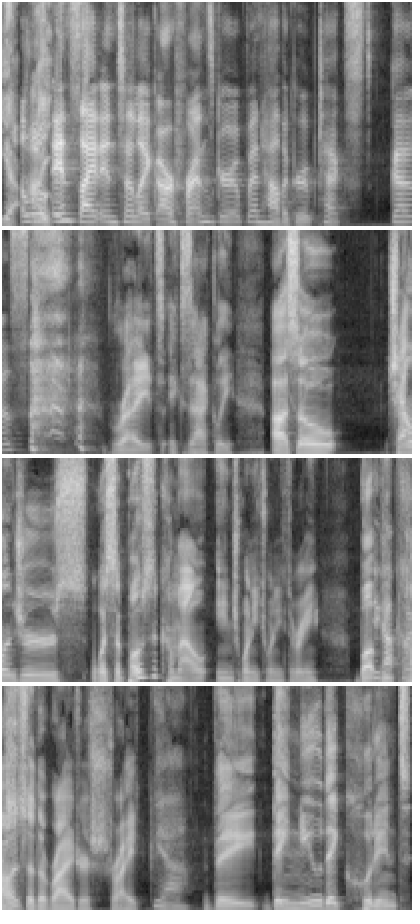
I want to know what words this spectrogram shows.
yeah a little I- insight into like our friends group and how the group text goes. right exactly uh so challengers was supposed to come out in 2023 but because of the writers strike yeah. they they knew they couldn't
